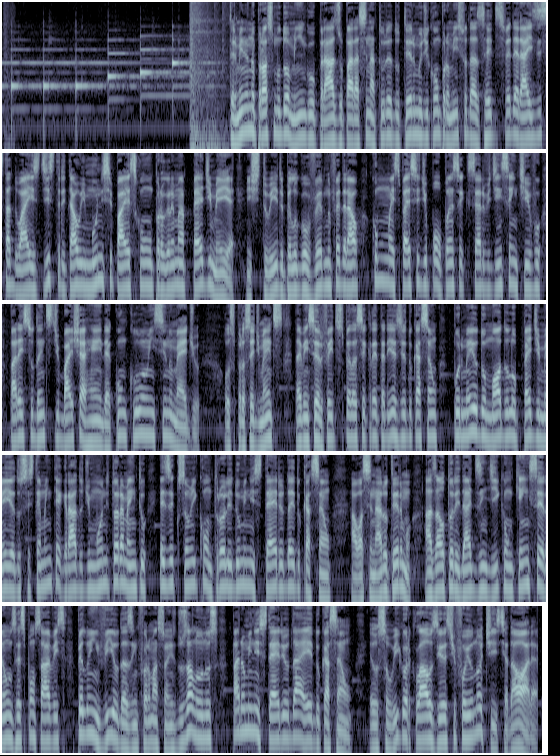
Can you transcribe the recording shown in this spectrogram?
Termina no próximo domingo o prazo para assinatura do termo de compromisso das redes federais, estaduais, distrital e municipais com o programa Pé de Meia, instituído pelo governo federal como uma espécie de poupança que serve de incentivo para estudantes de baixa renda concluam o ensino médio. Os procedimentos devem ser feitos pelas secretarias de educação por meio do módulo Pé de Meia do Sistema Integrado de Monitoramento, Execução e Controle do Ministério da Educação. Ao assinar o termo, as autoridades indicam quem serão os responsáveis pelo envio das informações dos alunos para o Ministério da Educação. Eu sou Igor Claus e este foi o Notícia da Hora.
